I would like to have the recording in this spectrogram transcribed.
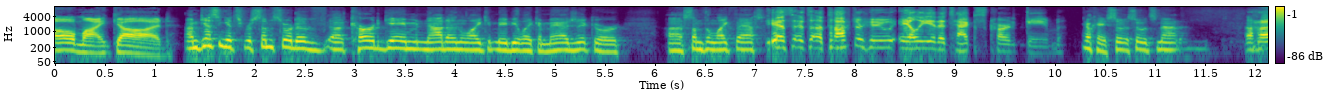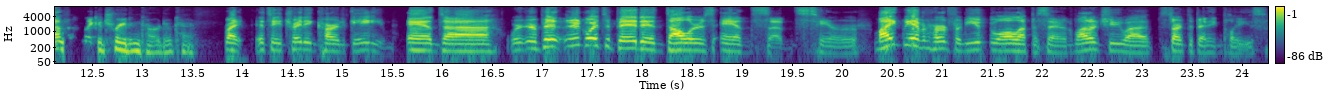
Oh my god. I'm guessing it's for some sort of uh, card game, not unlike maybe like a Magic or uh, something like that. Yes, it's a Doctor Who Alien Attacks card game. Okay, so so it's not Uh huh. like a trading card. Okay. Right, it's a trading card game, and uh, we're you're, bid, you're going to bid in dollars and cents here. Mike, we haven't heard from you all episode. Why don't you uh, start the bidding, please?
